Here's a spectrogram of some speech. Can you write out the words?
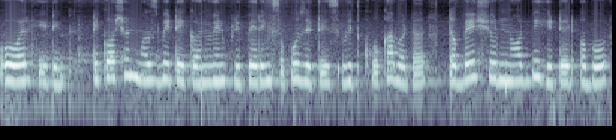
overheating. Precaution must be taken when preparing suppositories with cocoa butter. The base should not be heated above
